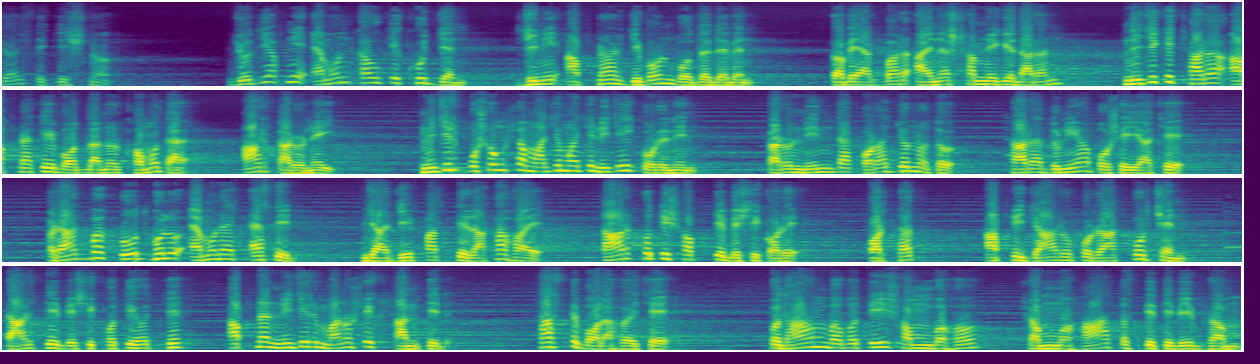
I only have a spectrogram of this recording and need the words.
জয় শ্রীকৃষ্ণ। যদি আপনি এমন কাউকে খুঁজছেন, যিনি আপনার জীবন বদলে দেবেন, তবে একবার আয়নার সামনে গিয়ে দাঁড়ান। নিজেকে ছাড়া আপনাকে বদলানোর ক্ষমতা আর কারও নেই। নিজের প্রশংসা মাঝে মাঝে নিজেই করে নিন, কারণ নিন্দা করার জন্য তো সারা দুনিয়া বসেই আছে। রাগ বা ক্রোধ হলো এমন এক অ্যাসিড, যা যে পাত্রে রাখা হয়, তার ক্ষতি সবচেয়ে বেশি করে। অর্থাৎ আপনি যার ওপর রাগ করছেন, তার চেয়ে বেশি ক্ষতি হচ্ছে আপনার নিজের মানসিক শান্তির শাস্তে বলা হয়েছে। প্রধান ভবতী সম্বহ সম্মহাত স্থিতি বিভ্রম।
